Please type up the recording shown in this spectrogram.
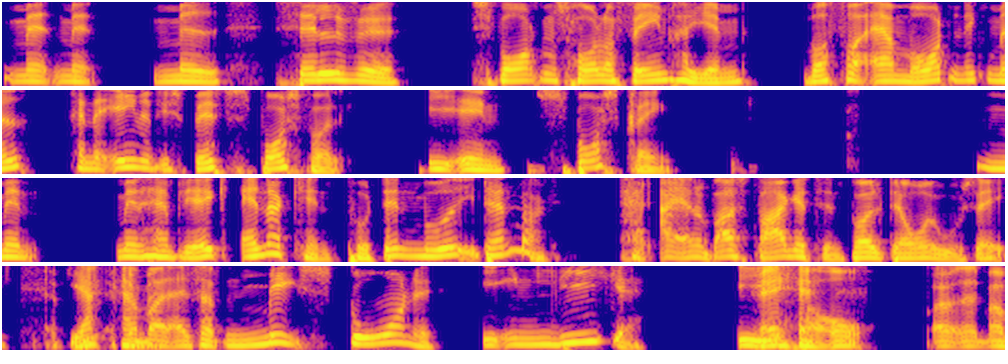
med, med, med selve sportens Hall of Fame herhjemme. Hvorfor er Morten ikke med? Han er en af de bedste sportsfolk i en sportsgren. Men, men han bliver ikke anerkendt på den måde i Danmark. Han, ej, han har bare sparket til en bold derovre i USA. Ja, han man- var altså den mest scorende i en liga i Ja, et par år. Og, og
